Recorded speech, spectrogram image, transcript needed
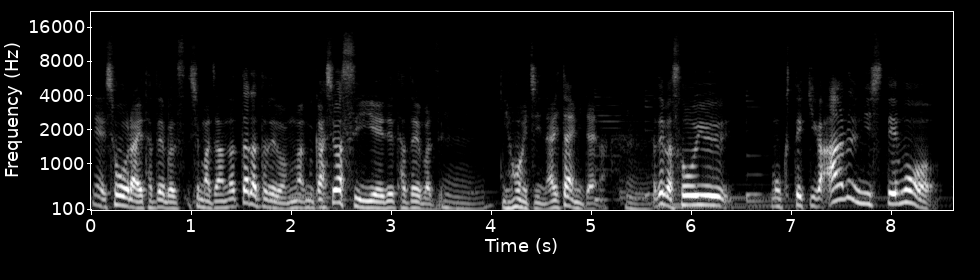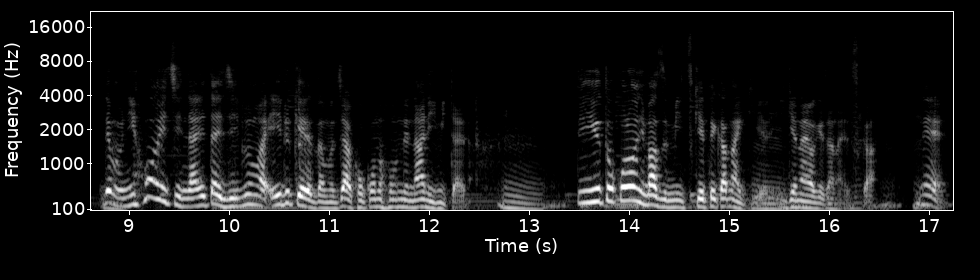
ね、将来例えばしまちゃんだったら例えば、まあ、昔は水泳で例えばうん。日本一になりたいみたいな。うん。例えばそういう目的があるにしてもでも日本一になりたい自分はいるけれどもじゃあここの本音何みたいな。っうんていうところにまず見つけていかなきゃいけないわけじゃないですか。ね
